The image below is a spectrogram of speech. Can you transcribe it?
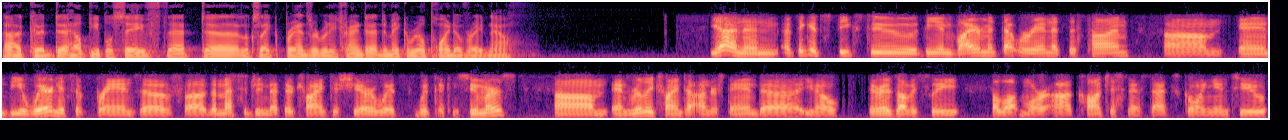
uh, could uh, help people save that uh, looks like brands are really trying to, to make a real point of right now. Yeah, and then I think it speaks to the environment that we're in at this time um, and the awareness of brands of uh, the messaging that they're trying to share with, with the consumers um, and really trying to understand, uh, you know, there is obviously a lot more uh, consciousness that's going into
